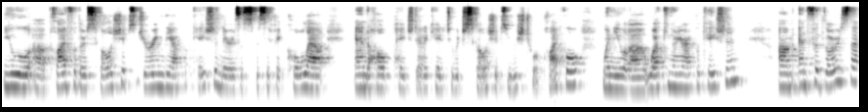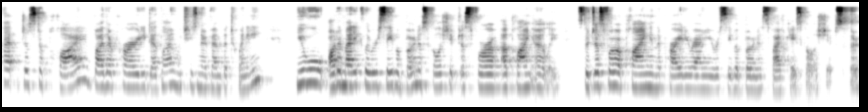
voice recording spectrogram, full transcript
you will uh, apply for those scholarships during the application. There is a specific call out and a whole page dedicated to which scholarships you wish to apply for when you are working on your application. Um, and for those that just apply by their priority deadline, which is November 20, you will automatically receive a bonus scholarship just for applying early. So just for applying in the priority round, you receive a bonus 5K scholarship. So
